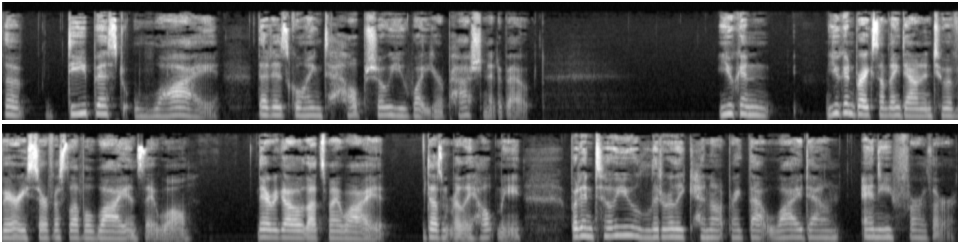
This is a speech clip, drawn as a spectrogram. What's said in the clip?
the deepest why that is going to help show you what you're passionate about. You can you can break something down into a very surface level why and say, well, there we go, that's my why. It doesn't really help me. But until you literally cannot break that why down any further,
